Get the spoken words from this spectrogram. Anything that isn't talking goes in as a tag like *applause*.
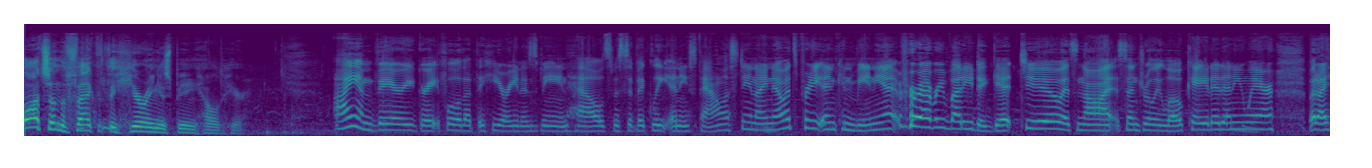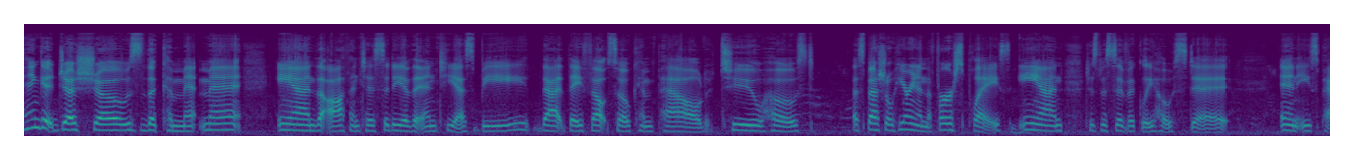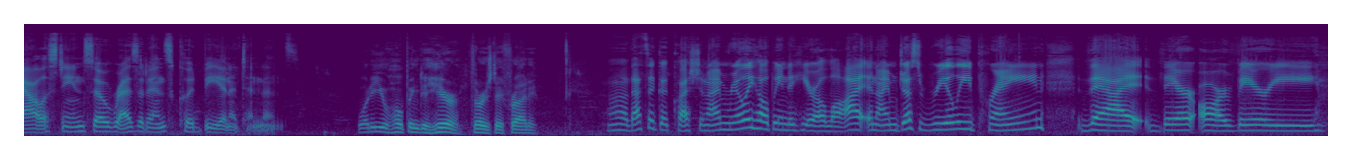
Thoughts on the fact that the hearing is being held here? I am very grateful that the hearing is being held specifically in East Palestine. I know it's pretty inconvenient *laughs* for everybody to get to, it's not centrally located anywhere, but I think it just shows the commitment and the authenticity of the NTSB that they felt so compelled to host a special hearing in the first place mm-hmm. and to specifically host it in East Palestine so residents could be in attendance. What are you hoping to hear Thursday, Friday? Oh, that's a good question. I'm really hoping to hear a lot, and I'm just really praying that there are very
